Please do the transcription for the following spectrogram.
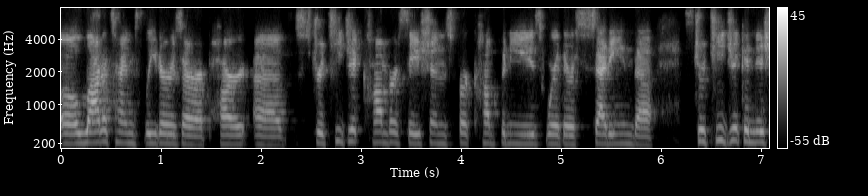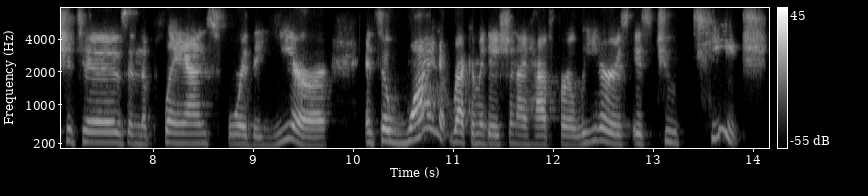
A lot of times, leaders are a part of strategic conversations for companies where they're setting the strategic initiatives and the plans for the year. And so, one recommendation I have for leaders is to teach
